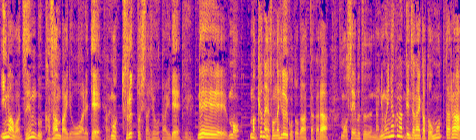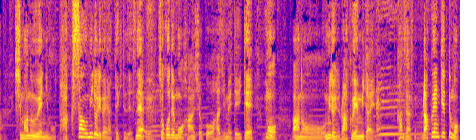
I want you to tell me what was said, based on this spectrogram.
今は全部火山灰で覆われて、はい。もうつるっとした状態で、えでもう、まあ、去年そんなひどいことがあったからもう生物何もいなくなってんじゃないかと思ったら、島の上にもうたくさん海鳥がやってきてですね、えそこでもう繁殖を始めていて、ええ。もう、あのー海鳥の楽園みたいな感じなんですけど、楽園って言っても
